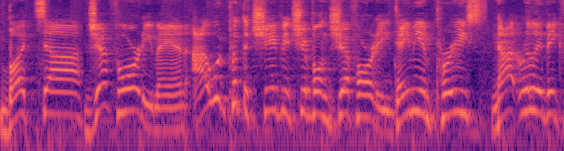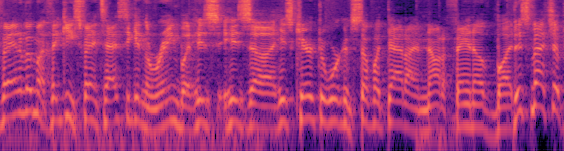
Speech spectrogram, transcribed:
But, uh, Jeff Hardy, man, I would put the championship on Jeff Hardy. Damian Priest, not really a big fan of him. I think he's fantastic in the ring, but his his uh, his character work and stuff like that, I am not a fan of. But this matchup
